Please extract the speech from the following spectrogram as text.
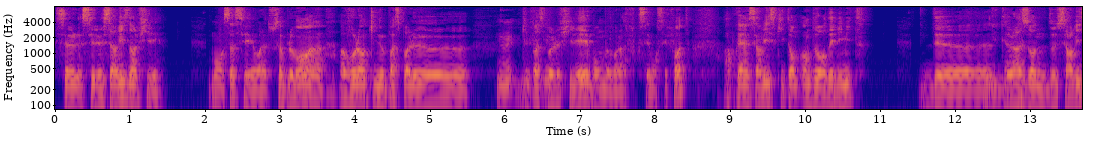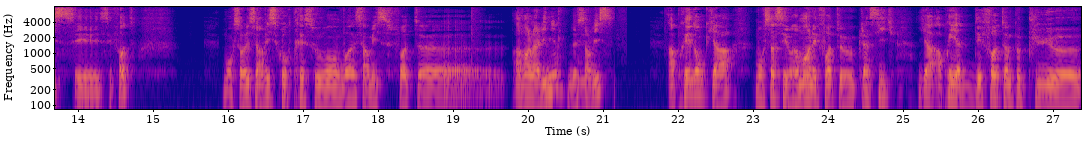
c'est le, service dans le filet. Bon, ça c'est voilà tout simplement un, un volant qui ne passe pas le Oui, qui passe filet. pas le filet. Bon, ben voilà, forcément c'est faute. Après, un service qui tombe en dehors des limites de de la zone de service, c'est c'est faute. Bon, sur les services courts, très souvent, on voit un service faute euh, avant la ligne de Mhm. service. Après, donc, il y a... Bon, ça, c'est vraiment les fautes euh, classiques. Il y a Après, il y a des fautes un peu plus... euh,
